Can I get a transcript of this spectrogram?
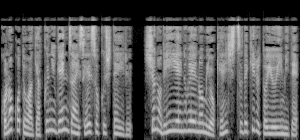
このことは逆に現在生息している種の DNA のみを検出できるという意味で、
